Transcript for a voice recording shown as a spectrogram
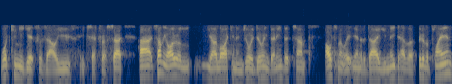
What can you get for value, etc. So uh, it's something I really you know like and enjoy doing, Benny. But um, ultimately, at the end of the day, you need to have a bit of a plan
